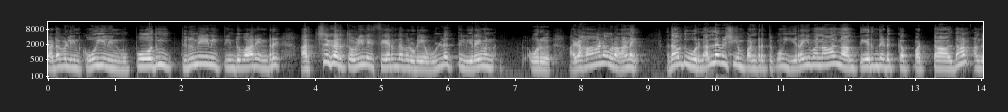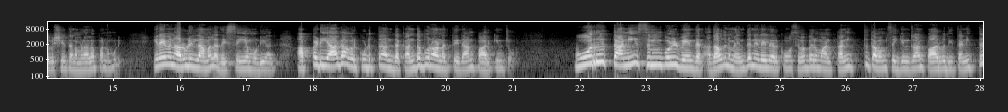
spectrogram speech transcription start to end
கடவுளின் கோயிலின் முப்போதும் திருமேனி தீண்டுவார் என்று அர்ச்சகர் தொழிலை சேர்ந்தவருடைய உள்ளத்தில் இறைவன் ஒரு அழகான ஒரு ஆணை. அதாவது ஒரு நல்ல விஷயம் பண்ணுறதுக்கும் இறைவனால் நாம் தேர்ந்தெடுக்கப்பட்டால் தான் அந்த விஷயத்தை நம்மளால் பண்ண முடியும். இறைவன் அருள் இல்லாமல் அதை செய்ய முடியாது. அப்படியாக அவர் கொடுத்த அந்த கந்தபுராணத்தை தான் பார்க்கின்றோம். ஒரு தனி சிம்புள் வேந்தன் அதாவது நம்ம எந்த நிலையில் இருக்கோம்? சிவபெருமான் தனித்து தவம் செய்கின்றான் பார்வதி தனித்து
